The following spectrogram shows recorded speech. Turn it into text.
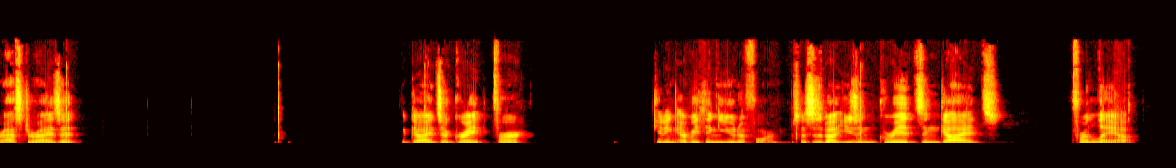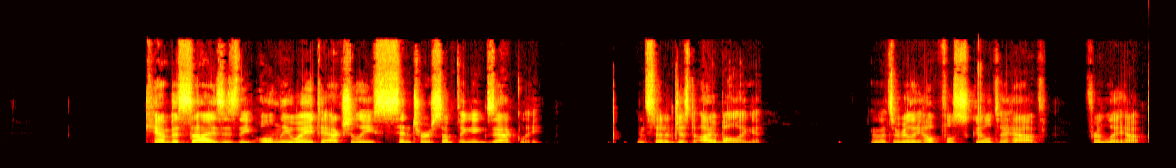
Rasterize it. The guides are great for getting everything uniform. So this is about using grids and guides for layout. Canvas size is the only way to actually center something exactly instead of just eyeballing it. And that's a really helpful skill to have for layout.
